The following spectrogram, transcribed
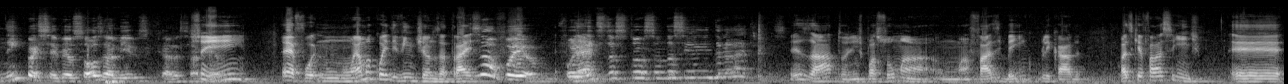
nem percebeu, só os amigos que cara sabiam. Sim. É, foi, não é uma coisa de 20 anos atrás. Não, foi, foi Né? antes da situação da senha hidrelétrica. Exato, a gente passou uma, uma fase bem complicada. Mas eu queria falar o seguinte: é,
